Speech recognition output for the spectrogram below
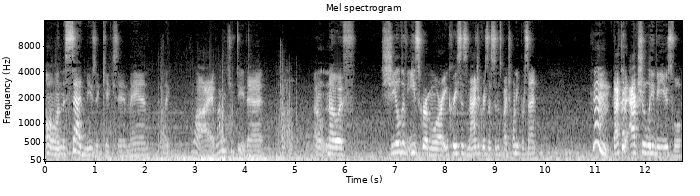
Oh, and the sad music kicks in, man. Like, why? Why would you do that? I don't know if Shield of Ysgramor increases magic resistance by 20%. Hmm, that could actually be useful.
